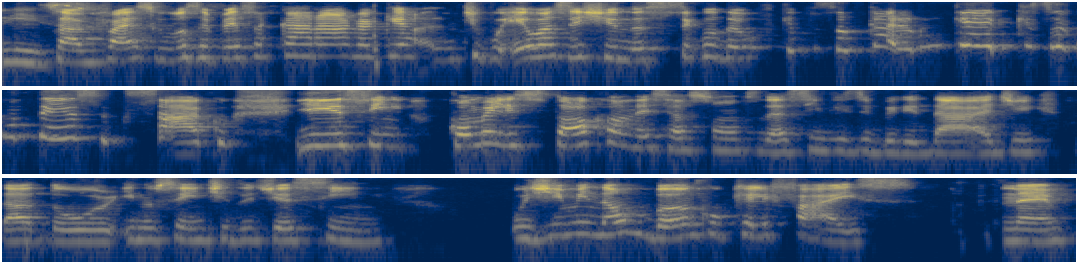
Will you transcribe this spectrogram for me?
Isso. Sabe? Faz que você pensa, caraca, que... tipo, eu assistindo essa segunda, eu fiquei pensando, cara, eu não quero que isso aconteça, que saco. E assim, como eles tocam nesse assunto dessa invisibilidade, da dor, e no sentido de assim, o Jimmy não banca o que ele faz, né?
